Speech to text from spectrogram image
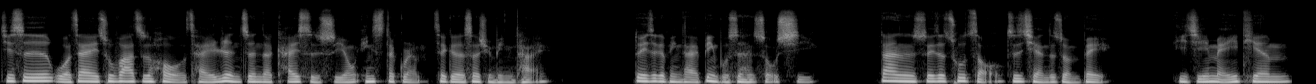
其实我在出发之后，才认真的开始使用 Instagram 这个社群平台，对这个平台并不是很熟悉。但随着出走之前的准备，以及每一天，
